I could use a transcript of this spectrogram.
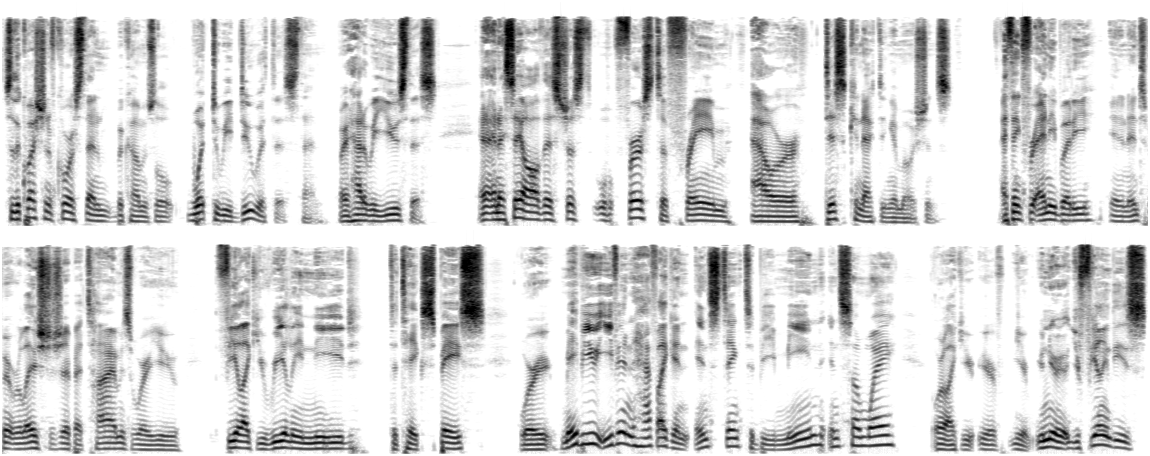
So the question, of course, then becomes, well, what do we do with this then? Right? How do we use this? And, and I say all this just well, first to frame our disconnecting emotions. I think for anybody in an intimate relationship at times where you feel like you really need to take space, where maybe you even have like an instinct to be mean in some way, or like you're, you're, you're, you're feeling these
